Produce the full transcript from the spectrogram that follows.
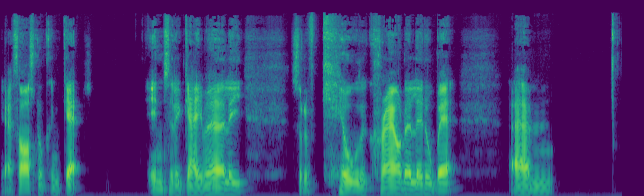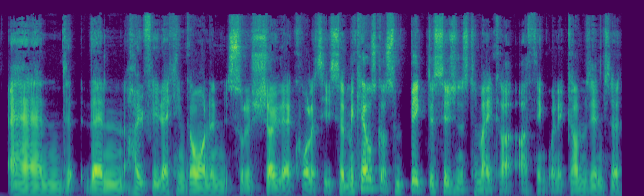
You know, if Arsenal can get into the game early, sort of kill the crowd a little bit, um, and then hopefully they can go on and sort of show their quality. So Mikel's got some big decisions to make, I, I, think, when it comes into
